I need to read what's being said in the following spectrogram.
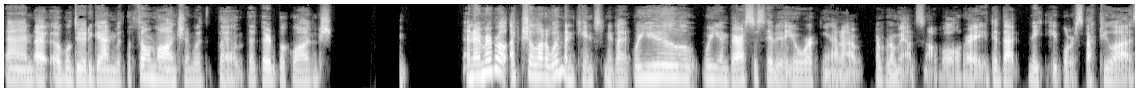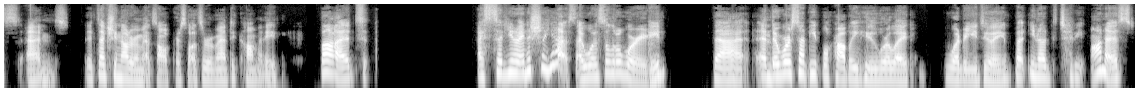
and I, I, will do it again with the film launch and with the, the third book launch. And I remember actually a lot of women came to me like, were you, were you embarrassed to say that you were working on a, a romance novel, right? Did that make people respect you less? And it's actually not a romance novel, first of all, it's a romantic comedy. But I said, you know, initially, yes, I was a little worried that, and there were some people probably who were like, what are you doing? But, you know, to be honest,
